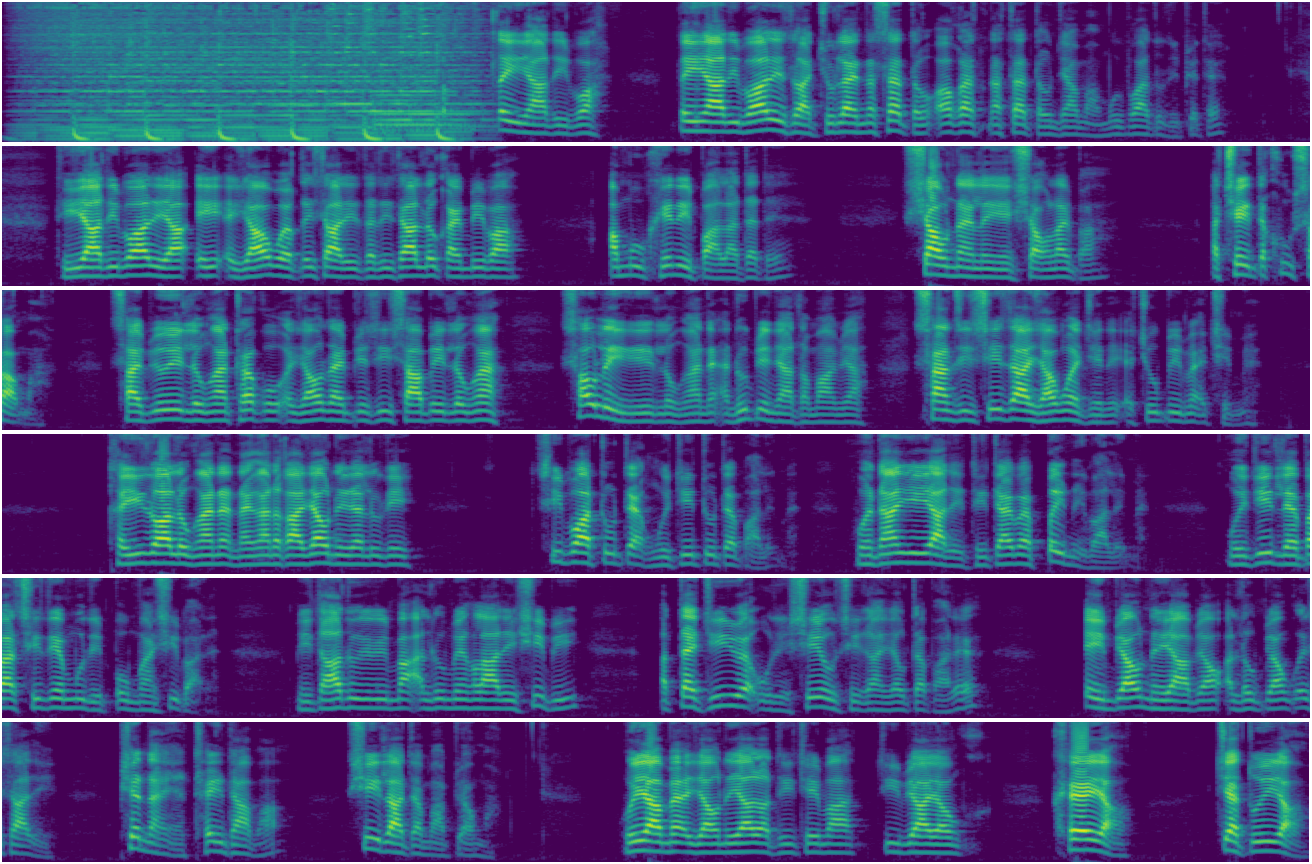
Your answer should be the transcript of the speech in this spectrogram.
သိရာသီ ပွားသိရာသီပွားတွေဆိုတာဇူလိုင်23ဩဂတ်23ကျမှမူဖွားသူတွေဖြစ်တယ်ဒီရာသီပွားတွေကအေးအယောင်းဝယ်ကိစ္စတွေတတိထားလုတ်ကင်ပေးပါအမှုခင်းတွေပါလာတတ်တယ်ရှောင်းနိုင်လျင်ရှောင်းလိုက်ပါအချိန်တစ်ခုစောင့်ပါစိုက်ပျိုးရေးလုပ်ငန်းထွက်ကိုအယောင်းတိုင်းပစ္စည်းစားပေးလုပ်ငန်းဆောက်လုပ်ရေးလုပ်ငန်းနဲ့အမှုပညာသမားများစံစီစေးစားရောင်းဝယ်ခြင်းတွေအကျိုးပေးမဲ့အချိန်ပဲခရီးသွားလုပ်ငန်းနဲ့နိုင်ငံတကာရောက်နေတဲ့လူတွေ စီးပွားတိုးတက်ငွေကြေးတိုးတက်ပါလိမ့်မယ်ဝန်ထမ်းရေးရတွေဒီတိုင်းပဲပိတ်နေပါလိမ့်မယ်ငွေကြေးလက်ပတ်စီးဆင်းမှုတွေပုံမှန်ရှိပါတယ်မိသားစုတွေမှာအလူမင်္ဂလာတွေရှိပြီးအသက်ကြီးရွယ်ဦးတွေရှေးဥစီကရောက်တတ်ပါတယ်အိမ်ပြောင်းနေရပြောင်းအလုပ်ပြောင်းကိစ္စတွေဖြစ်နိုင်ရင်ထိန်းထားပါရှေ့လာကြမှာပြောင်းပါဝေးရမယ့်အယောင်တွေကတော့ဒီအချိန်မှာကြည်ပြားရောင်ခဲရောင်ကြက်သွေးရောင်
